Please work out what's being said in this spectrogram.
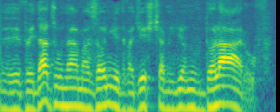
y, wydadzą na Amazonie 20 milionów dolarów.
